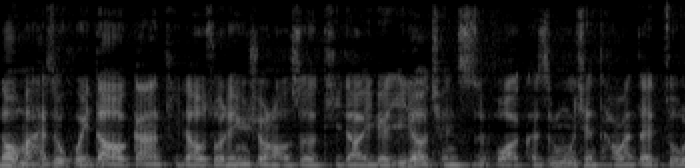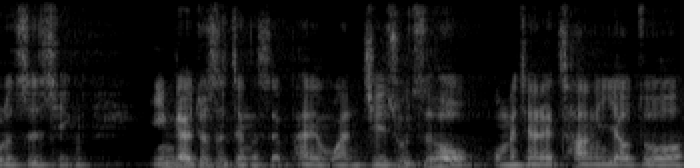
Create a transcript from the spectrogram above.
那我们还是回到刚刚提到说林玉雄老师有提到一个医疗前置化，可是目前台湾在做的事情，应该就是整个审判完结束之后，我们现在在倡议要做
